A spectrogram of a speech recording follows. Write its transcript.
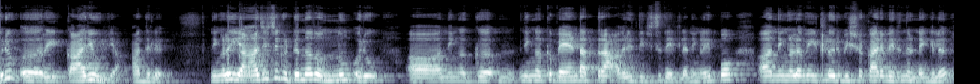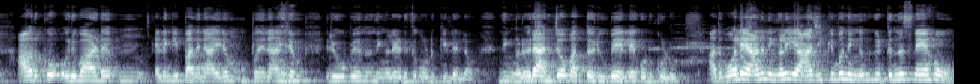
ഒരു കാര്യമില്ല അതിൽ നിങ്ങൾ യാചിച്ച് കിട്ടുന്നതൊന്നും ഒരു നിങ്ങൾക്ക് നിങ്ങൾക്ക് വേണ്ടത്ര അവർ തിരിച്ചു തരില്ല. നിങ്ങളിപ്പോൾ നിങ്ങൾ വീട്ടിലൊരു ഭിക്ഷക്കാരൻ വരുന്നുണ്ടെങ്കിൽ അവർക്ക് ഒരുപാട് അല്ലെങ്കിൽ പതിനായിരം മുപ്പതിനായിരം രൂപയൊന്നും നിങ്ങൾ എടുത്ത് കൊടുക്കില്ലല്ലോ. നിങ്ങളൊരു അഞ്ചോ പത്തോ രൂപയല്ലേ കൊടുക്കുള്ളൂ. അതുപോലെയാണ് നിങ്ങൾ യാചിക്കുമ്പോൾ നിങ്ങൾക്ക് കിട്ടുന്ന സ്നേഹവും.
